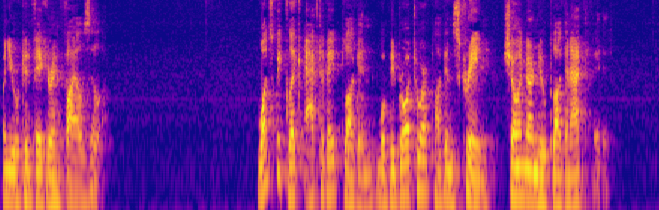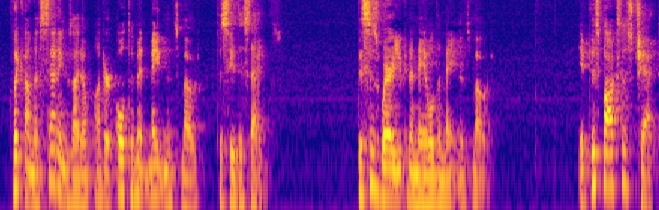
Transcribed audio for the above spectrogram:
when you were configuring FileZilla. Once we click Activate Plugin, we'll be brought to our plugin screen showing our new plugin activated. Click on the Settings item under Ultimate Maintenance Mode to see the settings. This is where you can enable the maintenance mode. If this box is checked,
